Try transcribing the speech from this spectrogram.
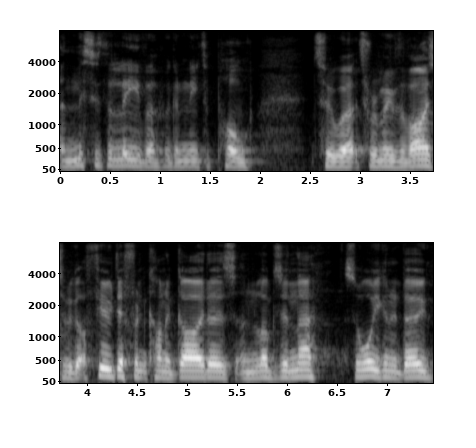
and this is the lever we're going to need to pull to, uh, to remove the visor. We've got a few different kind of guiders and lugs in there. So all you're going to do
